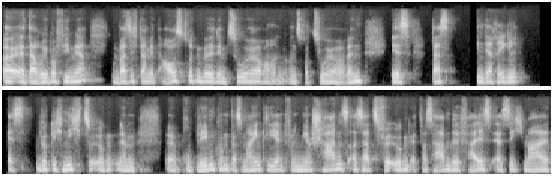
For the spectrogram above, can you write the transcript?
äh, darüber vielmehr. Und was ich damit ausdrücken will, dem Zuhörer und unserer Zuhörerin, ist, dass in der Regel es wirklich nicht zu irgendeinem äh, Problem kommt, dass mein Klient von mir Schadensersatz für irgendetwas haben will, falls er sich mal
